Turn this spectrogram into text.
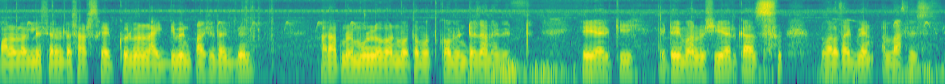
ভালো লাগলে চ্যানেলটা সাবস্ক্রাইব করবেন লাইক দিবেন, পাশে থাকবেন। আর আপনার মূল্যবান মতামত কমেন্টে জানাবেন। এই আর কি, এটাই মালয়েশিয়ার কাজ। ভালো থাকবেন, আল্লাহ হাফিজ।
